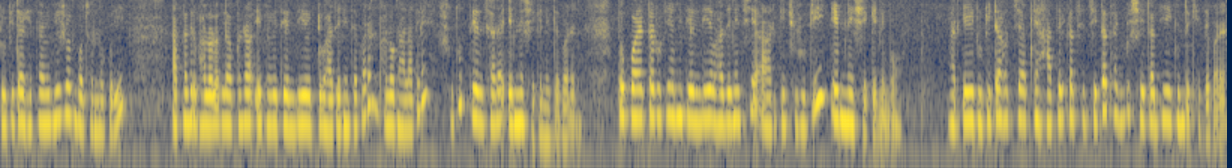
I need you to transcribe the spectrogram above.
রুটিটা খেতে আমি ভীষণ পছন্দ করি। আপনাদের ভালো লাগলে আপনারা এভাবে তেল দিয়ে একটু ভাজে নিতে পারেন, ভালো না লাগলে শুধু তেল ছাড়া এমনি সেঁকে নিতে পারেন। তো কয়েকটা রুটি আমি তেল দিয়ে ভাজে নিচ্ছি আর কিছু রুটি এমনি সেঁকে নেব। আর এই রুটিটা হচ্ছে আপনি হাতের কাছে যেটা থাকবে সেটা দিয়ে কিন্তু খেতে পারেন।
